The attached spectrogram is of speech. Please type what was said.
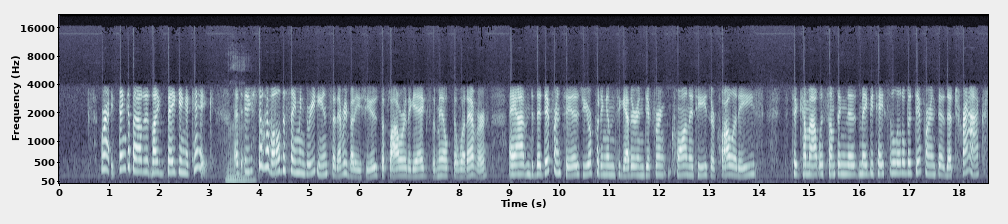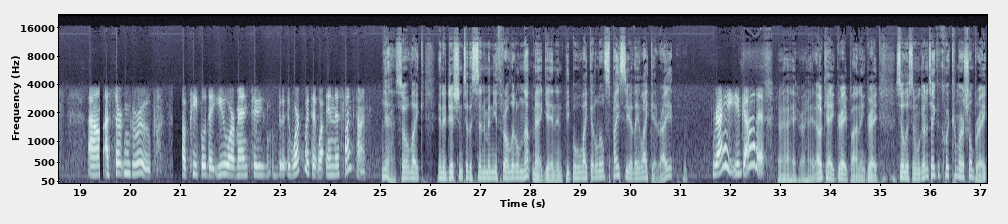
Right. Think about it like baking a cake Right. you still have all the same ingredients that everybody's used the flour, the eggs, the milk, the whatever. And the difference is you're putting them together in different quantities or qualities to come out with something that maybe tastes a little bit different that, that attracts um, a certain group of people that you are meant to work with it in this lifetime. Yeah, so like in addition to the cinnamon, you throw a little nutmeg in, and people who like it a little spicier, they like it, right? Right, you got it. Right, right. Okay, great, Boni, great. So, listen, we're going to take a quick commercial break.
